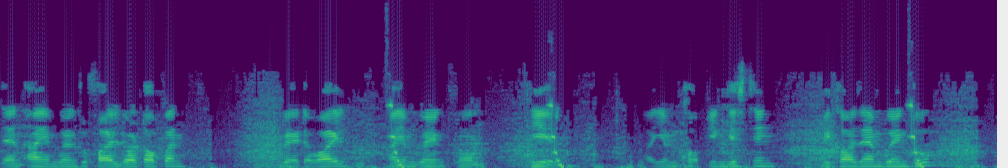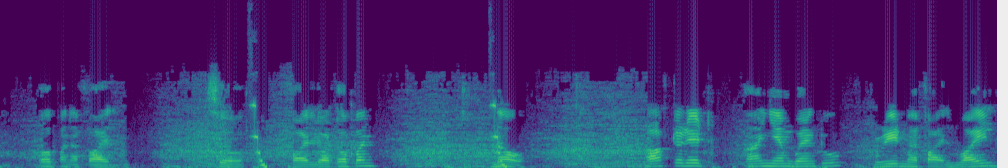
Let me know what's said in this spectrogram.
then I am going to file dot open wait a while I am going from here. I am copying this thing because I am going to open a file. So file dot open. Now after it I am going to read my file while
